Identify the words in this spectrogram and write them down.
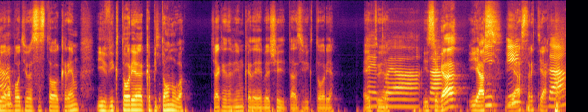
и е работила с този крем и Виктория Капитонова. Чакай да видим къде беше и тази Виктория. Ето е, я. тоя, И да. сега и аз. И- И, и- аз сред тях. Да,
